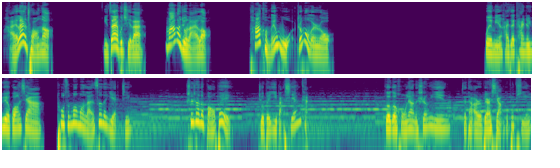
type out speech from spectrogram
还赖床呢？你再不起来，妈妈就来了。她可没我这么温柔。魏明还在看着月光下兔子梦梦蓝色的眼睛，身上的薄被就被一把掀开。哥哥洪亮的声音在他耳边响个不停。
